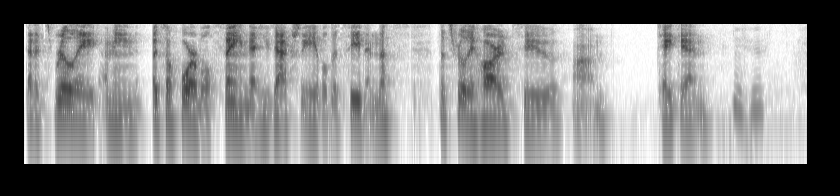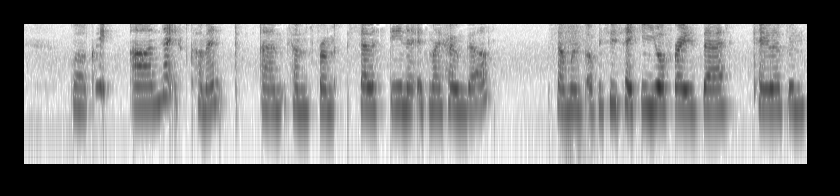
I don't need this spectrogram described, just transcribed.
that it's really, I mean, it's a horrible thing that he's actually able to see them. That's that's really hard to um, take in. Well, great. Our next comment um, comes from Celestina is my homegirl. Someone's obviously taking your phrase there, Caleb, and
